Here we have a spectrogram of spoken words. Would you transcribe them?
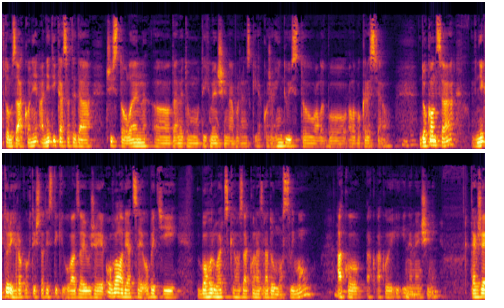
v tom zákone a netýka sa teda čisto len, eh, dajme tomu, tých menších náboženských, akože hinduistov alebo, alebo kresťanov. Mm-hmm. Dokonca v niektorých rokoch tie štatistiky uvádzajú, že je oveľa viacej obetí bohorúhačského zákona z radou moslimov ako, ako, ako iné menšiny. Takže...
